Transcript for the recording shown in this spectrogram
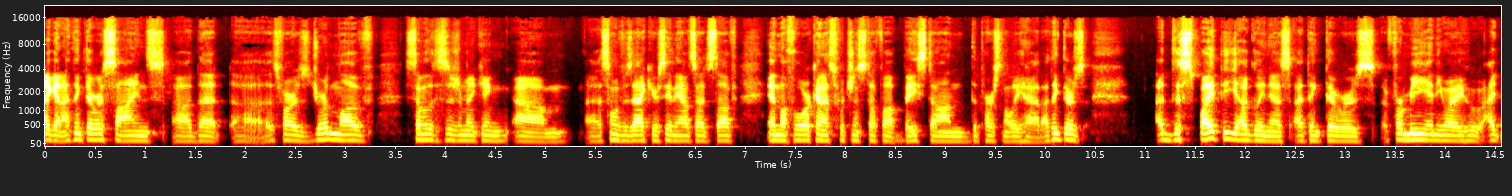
again, I think there were signs uh, that uh, as far as Jordan Love, some of the decision making, um, uh, some of his accuracy in the outside stuff, and the floor kind of switching stuff up based on the personnel he had. I think there's, uh, despite the ugliness, I think there was for me anyway. Who I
